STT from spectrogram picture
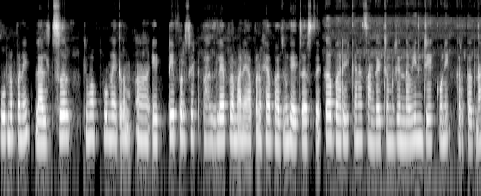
पूर्णपणे लालसर किंवा पूर्ण एकदम एट्टी पर्सेंट भाजल्याप्रमाणे आपण ह्या भाजून घ्यायचं असतं. क बारीकाने सांगायचं म्हणजे नवीन जे कोणी करतात ना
